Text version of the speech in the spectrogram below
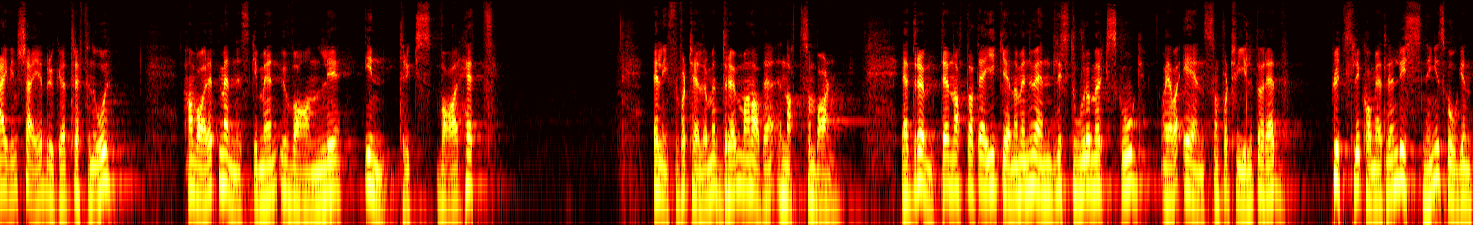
Eivind Skeie bruker et treffende ord. Han var et menneske med en uvanlig inntrykksvarhet. Ellingsen forteller om en drøm han hadde en natt som barn. Jeg drømte en natt at jeg gikk gjennom en uendelig stor og mørk skog, og jeg var ensom, fortvilet og redd. Plutselig kom jeg til en lysning i skogen,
